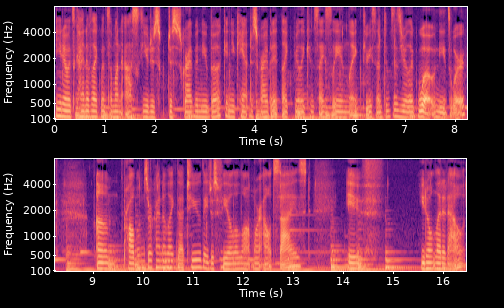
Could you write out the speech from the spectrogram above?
you know, it's kind of like when someone asks you to describe a new book and you can't describe it like really concisely in like three sentences, you're like, whoa, needs work. Um, problems are kind of like that too. They just feel a lot more outsized if you don't let it out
